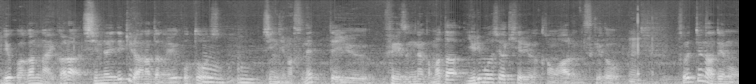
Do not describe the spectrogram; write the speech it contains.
うん。よくわかんないから信頼できるあなたの言うことを、うん。うん。信じますねっていうフェーズになんかまた揺り戻しが来てるような感はあるんですけどうん。それっていうのはでも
